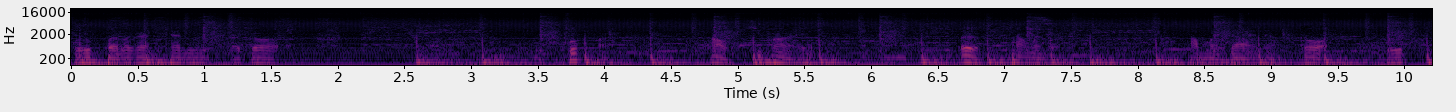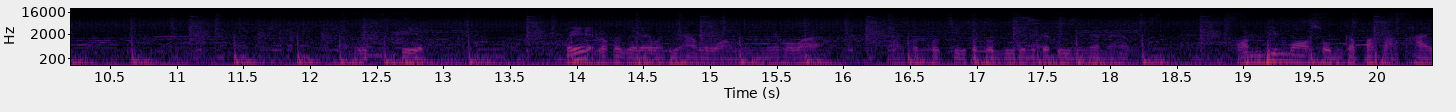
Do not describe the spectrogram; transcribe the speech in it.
ปึ๊บไปแล้วกันแค่นี้ แล้วก็ปุ๊บอ้าวชิบหาย เออ ช่างมันทำใหม่ได้นะ ก็ปึ๊บปึ๊บเกต เป๊ะเราก็จะได้วันที่5มาวางตรงนี้เพราะว่าการคนตัวจีคนตัวบีด้วยนี่ก็ดีเหมือนกันนะครับฟอนต์ที่เหมาะสมกับภาษาไทย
